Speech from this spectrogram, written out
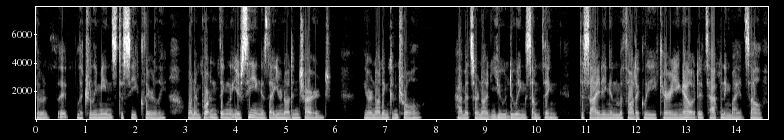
it literally means to see clearly. One important thing that you're seeing is that you're not in charge. You're not in control. Habits are not you doing something, deciding and methodically carrying out. It's happening by itself.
